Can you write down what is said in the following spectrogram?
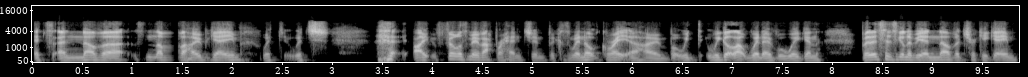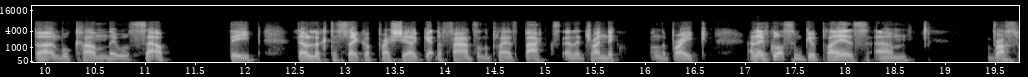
it's another it's another home game, which which I fills me with apprehension because we're not great at home, but we we got that win over Wigan. But this is going to be another tricky game. Burton will come. They will set up deep. They'll look to soak up pressure, get the fans on the players' backs, and then try and nick on the break. And they've got some good players. Um, Russ,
